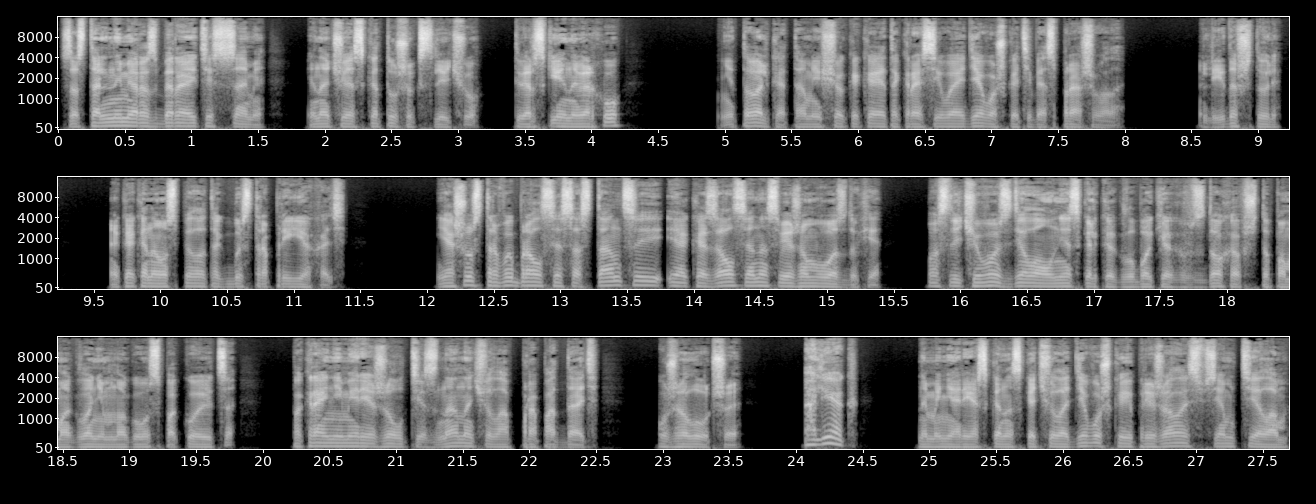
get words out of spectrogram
«С остальными разбирайтесь сами, иначе я с катушек слечу. Тверские наверху?» «Не только, там еще какая-то красивая девушка тебя спрашивала». «Лида, что ли? А как она успела так быстро приехать?» Я шустро выбрался со станции и оказался на свежем воздухе, после чего сделал несколько глубоких вздохов, что помогло немного успокоиться. По крайней мере, желтизна начала пропадать. Уже лучше. «Олег!» На меня резко наскочила девушка и прижалась всем телом.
